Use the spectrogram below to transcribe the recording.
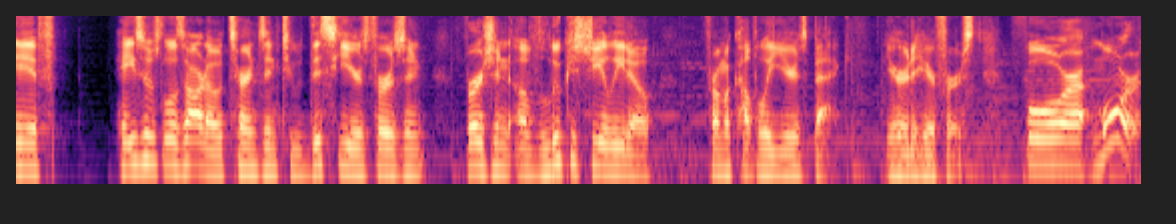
if Jesus Luzardo turns into this year's version version of Lucas Giolito from a couple of years back. You heard it here first. For more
